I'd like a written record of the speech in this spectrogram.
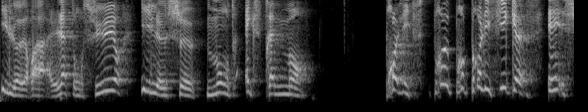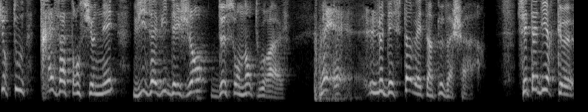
il aura la tonsure, il se montre extrêmement prolif- pro- pro- prolifique et surtout très attentionné vis-à-vis des gens de son entourage. Mais euh, le destin va être un peu vachard. C'est-à-dire que,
